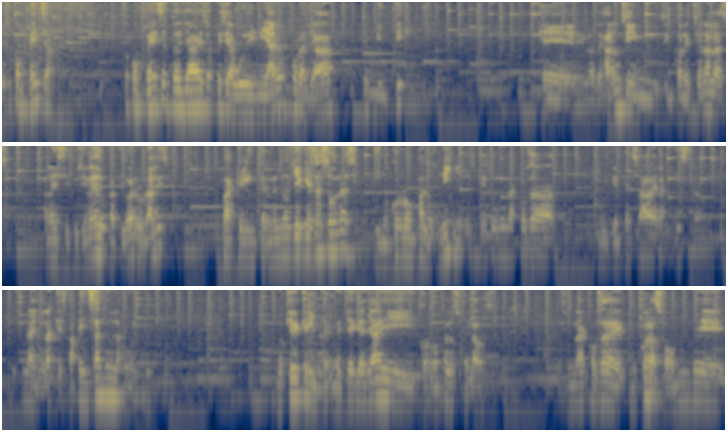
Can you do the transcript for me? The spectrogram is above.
eso compensa. Eso compensa, entonces ya eso que se abudinearon por allá en Mintic, que nos dejaron sin, sin conexión a las, a las instituciones educativas rurales, para que el Internet no llegue a esas zonas y no corrompa a los niños. Es que eso es una cosa muy bien pensada de la ministra. Es una señora que está pensando en la juventud. No quiere que el Internet llegue allá y corrompa a los pelados. Es una cosa de un corazón de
